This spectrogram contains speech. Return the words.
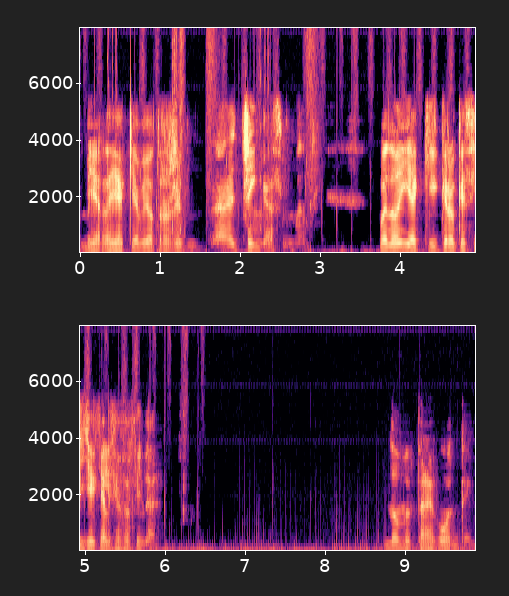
Mierda, y aquí había otro rifle. Ay, chingas, madre. Bueno, y aquí creo que sí llegué al jefe final. No me pregunten.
